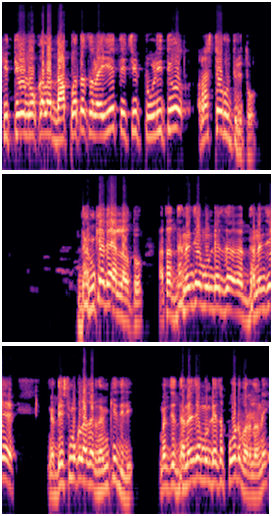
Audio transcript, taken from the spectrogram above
की तो लोकाला दापतच नाहीये त्याची टोळी तो रस्त्यावर उतरतो. धमक्या द्यायला लावतो. आता धनंजय मुंडे धनंजय देशमुखला जर धमकी दिली म्हणजे धनंजय मुंडेचं पोट भरलं नाही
